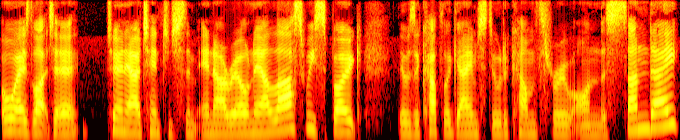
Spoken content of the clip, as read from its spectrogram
always like to turn our attention to some NRL. Now, last we spoke, there was a couple of games still to come through on the Sunday.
